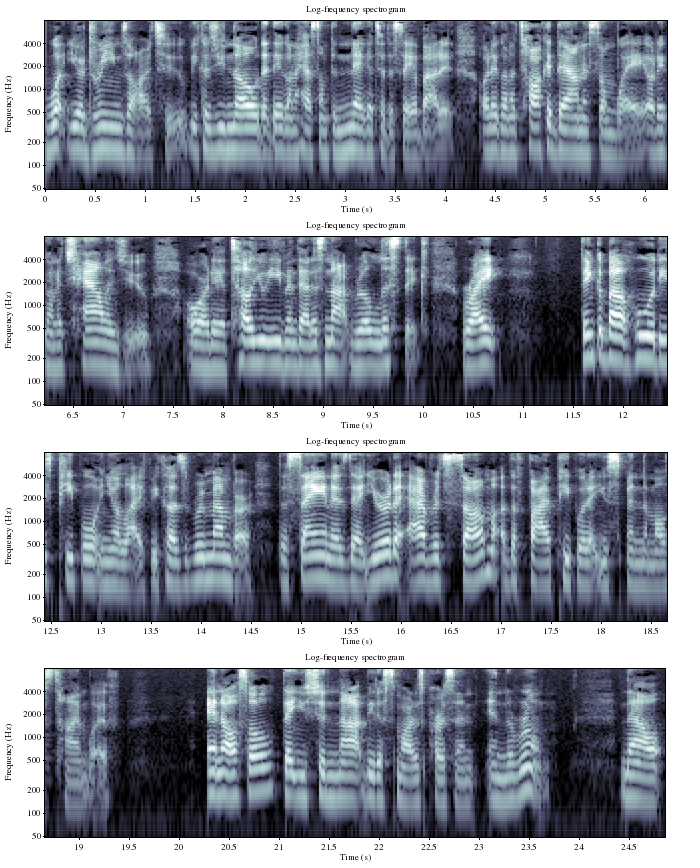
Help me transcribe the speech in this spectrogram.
what your dreams are to because you know that they're going to have something negative to say about it or they're going to talk it down in some way or they're going to challenge you or they'll tell you even that it's not realistic, right? Think about who are these people in your life because remember, the saying is that you're the average sum of the five people that you spend the most time with. And also that you should not be the smartest person in the room. Now,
